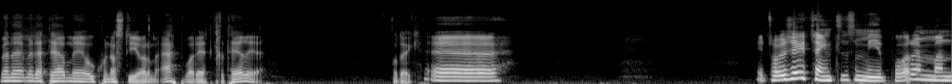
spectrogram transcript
men, eh, men dette her med å kunne styre det med app, var det et kriterium for deg? Eh, jeg tror ikke jeg tenkte så mye på det, men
